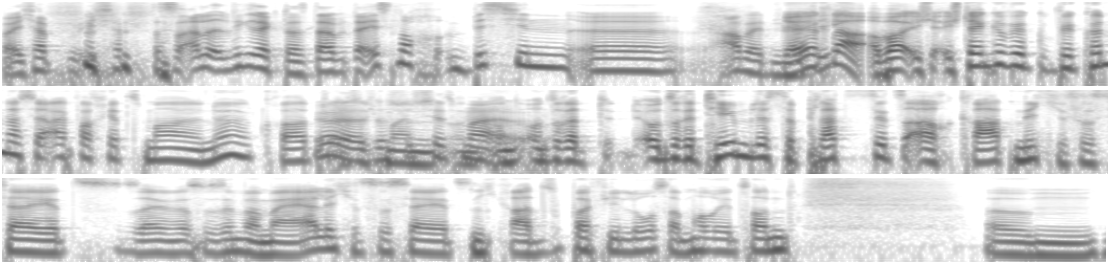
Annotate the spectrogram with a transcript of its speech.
Weil ich habe ich hab das alle, wie gesagt, das, da, da ist noch ein bisschen äh, Arbeit nötig. Ja, ja, klar, aber ich, ich denke, wir, wir können das ja einfach jetzt mal, ne, gerade, ja, also ich mein, jetzt mal, und, unsere, unsere Themenliste platzt jetzt auch gerade nicht. Es ist ja jetzt, sagen wir, sind wir mal ehrlich, es ist ja jetzt nicht gerade super viel los am Horizont. Ähm,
